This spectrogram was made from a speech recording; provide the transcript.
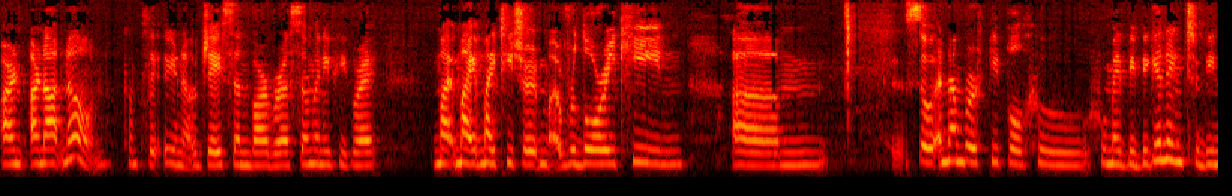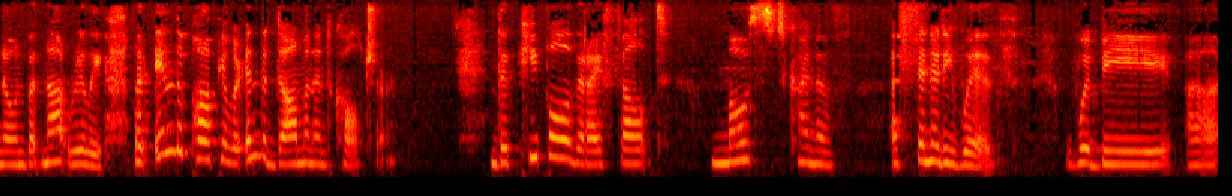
are are not known completely. You know, Jason, Barbara, so many people, right? My my, my teacher, Lori Keene. Um, so a number of people who who may be beginning to be known, but not really. But in the popular, in the dominant culture, the people that I felt most kind of affinity with would be uh,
